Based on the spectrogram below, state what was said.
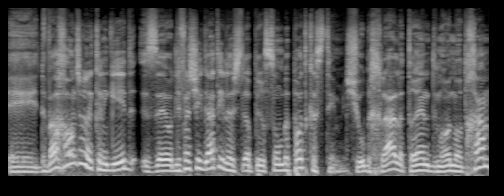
אה, דבר אחרון שאני רק אגיד, זה עוד לפני שהגעתי לפרסום בפודקאסטים, שהוא בכלל הטרנד מאוד מאוד חם,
